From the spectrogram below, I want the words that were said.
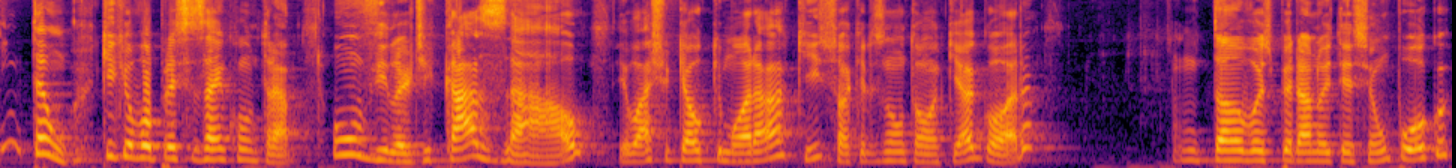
Então, o que, que eu vou precisar encontrar? Um villager casal, eu acho que é o que mora aqui, só que eles não estão aqui agora. Então eu vou esperar anoitecer um pouco.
